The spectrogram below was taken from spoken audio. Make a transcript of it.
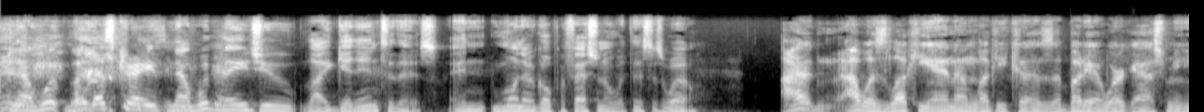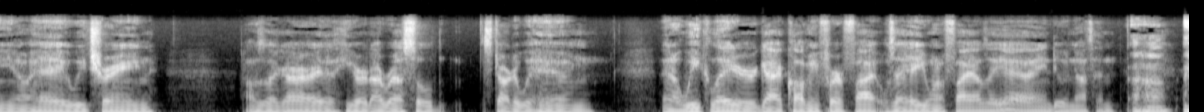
Now, what, what That's crazy. now what made you like get into this and want to go professional with this as well? I I was lucky and unlucky because a buddy at work asked me, you know, hey, we train. I was like, all right. He heard I wrestled, started with him. Then a week later, a guy called me for a fight. Was like, hey, you want to fight? I was like, yeah, I ain't doing nothing. Uh huh.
